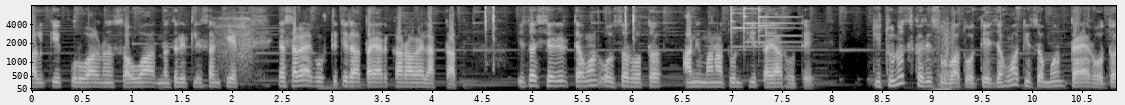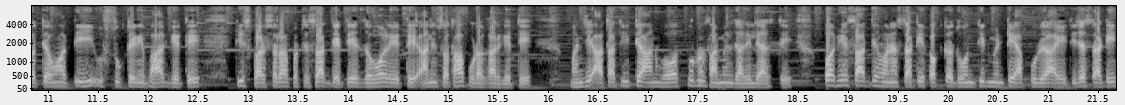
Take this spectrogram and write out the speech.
हलकी कुरवाळणं संवाद नजरेतले संकेत या सगळ्या गोष्टी तिला तयार कराव्या लागतात. तिचं शरीर तेव्हाच ओलसर होतं आणि मनातून ती तयार होते. तिथूनच खरी सुरुवात होते. जेव्हा तिचं मन तयार होतं तेव्हा तीही उत्सुकतेने भाग घेते. ती स्पर्शाला प्रतिसाद देते जवळ येते आणि स्वतः पुढाकार घेते. म्हणजे आता ती त्या अनुभवात पूर्ण सामील झालेली असते. पण हे साध्य होण्यासाठी फक्त दोन तीन मिनिटे अपुरे आहे. तिच्यासाठी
